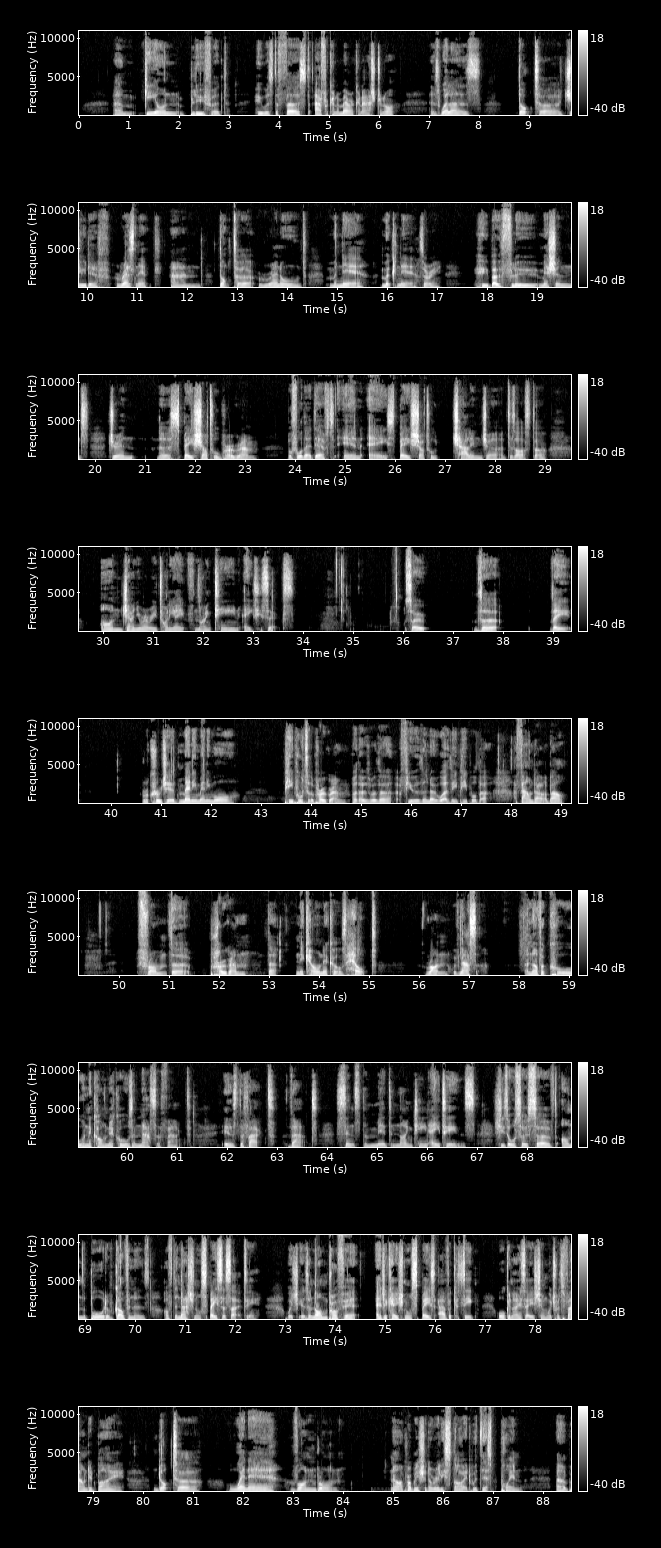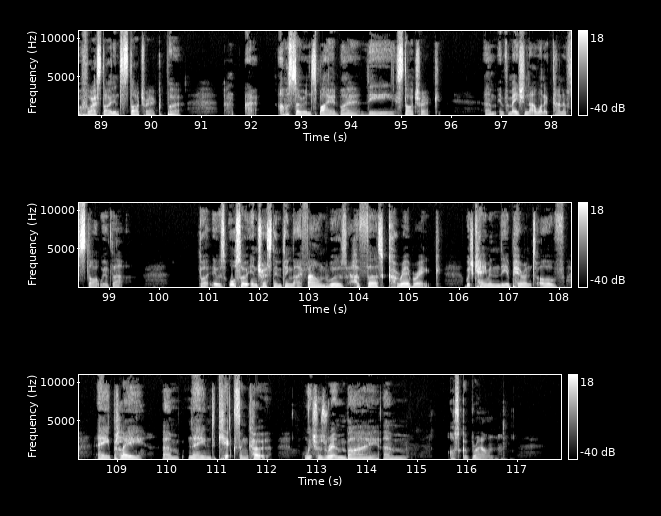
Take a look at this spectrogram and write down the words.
um, Guion Bluford, who was the first African American astronaut, as well as Dr. Judith Resnik and Dr. Reynold Menier, McNair, sorry, who both flew missions during the space shuttle program before their deaths in a space shuttle Challenger disaster on January 28th, 1986. So the they recruited many, many more people to the program, but those were the a few of the noteworthy people that I found out about from the program that Nicole Nichols helped run with NASA. Another cool Nicole Nichols and NASA fact is the fact that since the mid 1980s, she's also served on the board of governors of the National Space Society, which is a non-profit educational space advocacy organization which was founded by Dr. Wernher von Braun. Now, I probably should have really started with this point uh, before I started into Star Trek, but I I was so inspired by the Star Trek um, information that I want to kind of start with that. But it was also interesting thing that I found was her first career break, which came in the appearance of a play um, named Kicks and Co, which was written by um, Oscar Brown.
